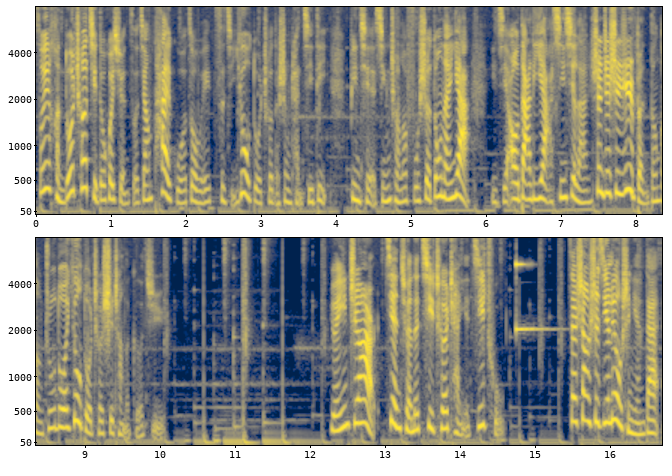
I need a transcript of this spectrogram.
所以很多车企都会选择将泰国作为自己右舵车的生产基地，并且形成了辐射东南亚以及澳大利亚、新西兰，甚至是日本等等诸多右舵车市场的格局。原因之二，健全的汽车产业基础。在上世纪六十年代。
